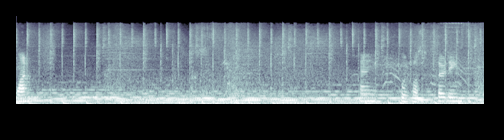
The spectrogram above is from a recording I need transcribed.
One. Nine. Full cost to 30. One.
